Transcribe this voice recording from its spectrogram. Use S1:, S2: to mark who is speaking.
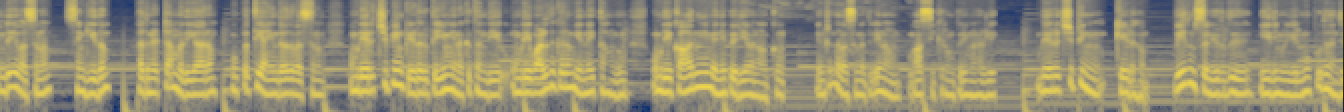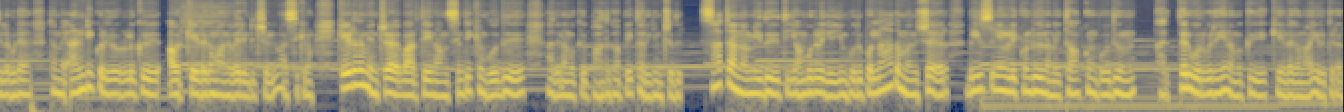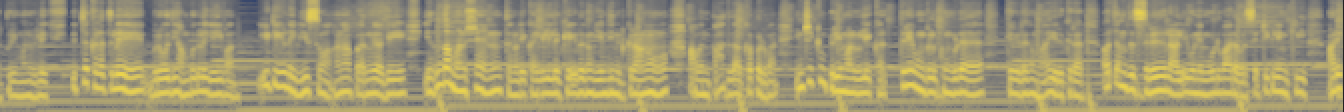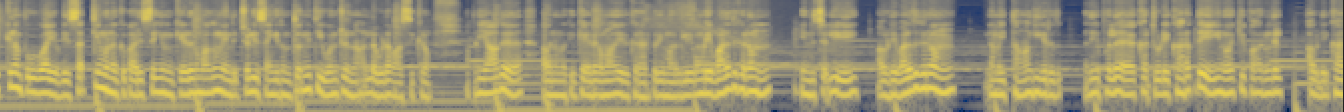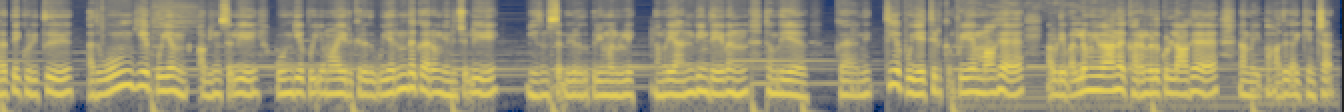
S1: இன்றைய வசனம் சங்கீதம் பதினெட்டாம் அதிகாரம் முப்பத்தி ஐந்தாவது வசனம். உங்களுடைய ரட்சிப்பின் கேடகத்தையும் எனக்கு தந்தீர். உங்களுடைய வலதுகரம் என்னை தாங்கும். உங்களுடைய காரணியம் என்னை பெரியவனாக்கும். என்று அந்த வசனத்திலே நாம் வாசிக்கிறோம் பிரிமணர்களே உடைய ரட்சிப்பின் கேடகம். வேதம் சொல்கிறது நீதிமொழிகள் முப்பது அஞ்சில் விட தம்மை அண்டிக் கொள்கிறவர்களுக்கு அவர் கேடகமானவர் என்று சொல்லி வாசிக்கிறோம். கேடகம் என்ற வார்த்தையை நாம் சிந்திக்கும் போது அது நமக்கு பாதுகாப்பை தருகின்றது. சாத்தான் நம் மீது தீ அம்புகளை எய்யும் போது பொல்லாத மனுஷர் வில்சிலிங்களை கொண்டு நம்மை தாக்கும் போதும் கர்த்தர் ஒருவரே நமக்கு கேடகமாக இருக்கிறார். பிரியமானவர்களே யுத்த காலத்திலே விரோதி அம்புகளை எய்வான். ஈட்டிகளை வீசுவான். ஆனால் பாருங்க அதே எந்த மனுஷன் தன்னுடைய கைகளில் கேடகம் ஏந்தி நிற்கிறானோ அவன் பாதுகாக்கப்படுவான். இன்றைக்கும் பிரியமானவர்களே கர்த்தரே உங்களுக்கும் கூட கேடகமாக இருக்கிறார். அவர் தமது சிறுகளாலே உன்னை மூடுவார். அவர் செட்டிகளின் கீழ் அடைக்கலம் பூவாய் அப்படி சத்தியம் உனக்கு பரிசையும் கேடகமாகவும் என்று சொல்லி சங்கீதம் தொண்ணூற்றி ஒன்று நாளில் விட வாசிக்கிறோம். அப்படியாக அவர் நமக்கு கேடகமாக இருக்கிறார் பிரியமானவர்களே. உங்களுடைய வலதுகரம் என்று சொல்லி அவருடைய வலதுகரம் நம்மை தாங்குகிறது. அதே போல கற்றுடைய கரத்தை நோக்கி பாருங்கள். அவருடைய கரத்தை குறித்து அது ஓங்கிய புயம் அப்படின்னு சொல்லி ஓங்கிய புயமாக இருக்கிறது. உயர்ந்த கரம் என்று சொல்லி வேதம் சொல்லுகிறது பிரியமானவர்களே. நம்முடைய அன்பின் தேவன் தம்முடைய க நித்திய புயத்திற்கு புயமாக அவருடைய வல்லமையான கரங்களுக்குள்ளாக நம்மை பாதுகாக்கின்றார்.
